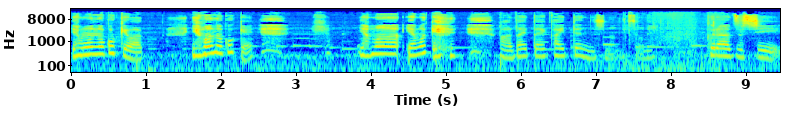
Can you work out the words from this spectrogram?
山の子家は山の子家山山家？は大体回転寿司なんですよね。くら寿司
